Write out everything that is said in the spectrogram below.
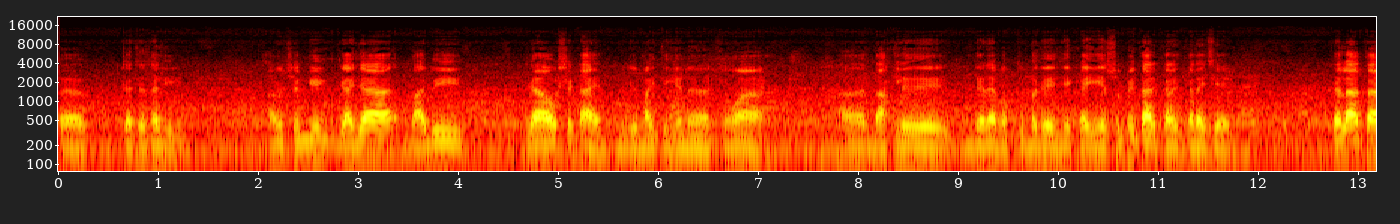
चर्चा झाली अनुषंगिक ज्या ज्या बाबी ज्या आवश्यक आहेत म्हणजे माहिती घेणं किंवा दाखले देण्याबाबतीमध्ये जे काही एस ओ पी तयार कराय करायचे आहेत त्याला आता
